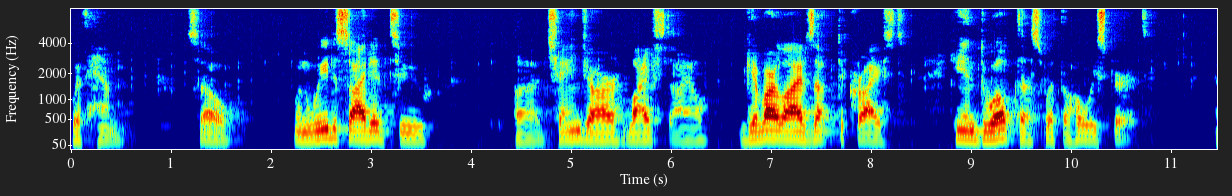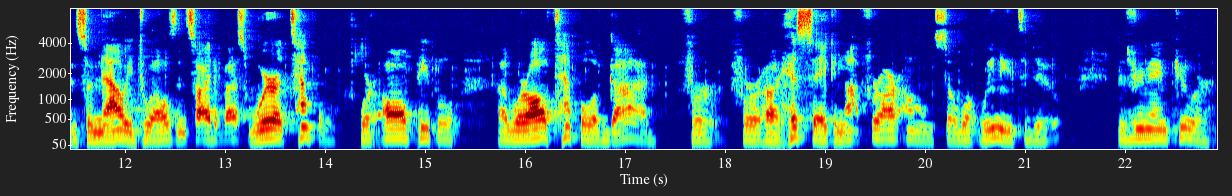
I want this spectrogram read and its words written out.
with Him. So when we decided to uh, change our lifestyle, give our lives up to Christ, He indwelt us with the Holy Spirit. And so now He dwells inside of us. We're a temple. We're all people, uh, we're all temple of God for, for uh, His sake and not for our own. So what we need to do is remain pure,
